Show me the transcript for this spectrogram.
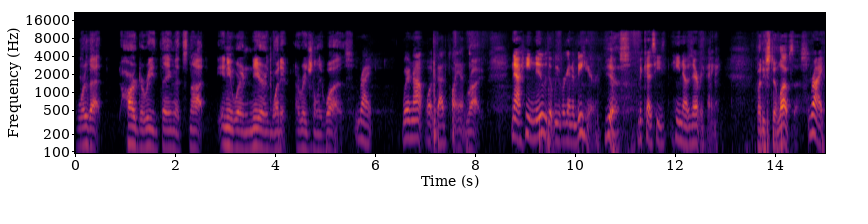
we're that hard to read thing that's not anywhere near what it originally was. Right. We're not what God planned. Right. Now he knew that we were going to be here Yes, because he he knows everything. But he still loves us. Right.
